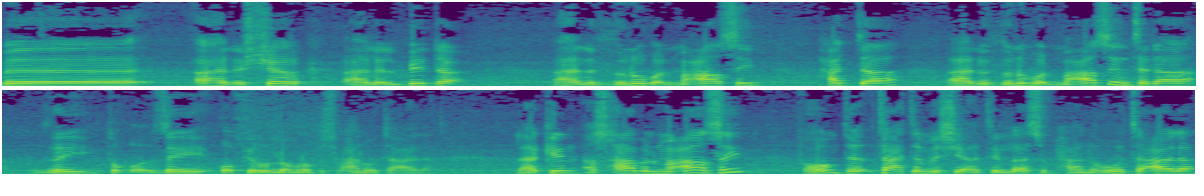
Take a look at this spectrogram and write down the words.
بأهل الشرك أهل البدع أهل الذنوب والمعاصي. حتى أهل الذنوب والمعاصي انت زي زي غفر لهم رب سبحانه وتعالى. لكن أصحاب المعاصي فهم تحت مشيئة الله سبحانه وتعالى.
